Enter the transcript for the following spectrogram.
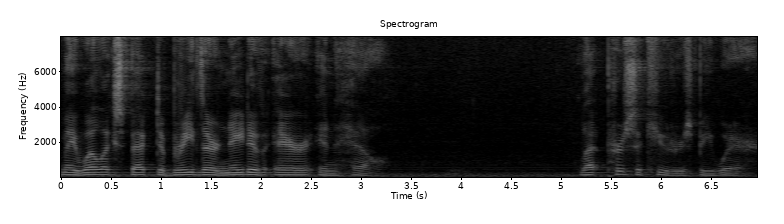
may well expect to breathe their native air in hell. Let persecutors beware.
